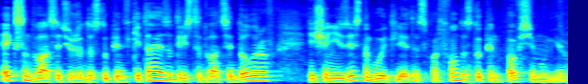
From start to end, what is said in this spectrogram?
Exxon 20 уже доступен в Китае за 320 долларов. Еще неизвестно, будет ли этот смартфон доступен по всему миру.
